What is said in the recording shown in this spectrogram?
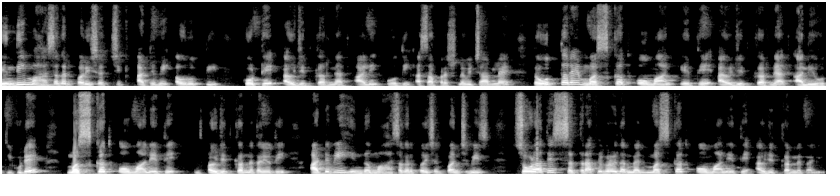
हिंदी महासागर परिषदची आठवी आवृत्ती कोठे आयोजित करण्यात आली होती असा प्रश्न विचारलाय. तर उत्तर आहे मस्कत ओमान येथे आयोजित करण्यात आली होती. कुठे? मस्कत ओमान येथे आयोजित करण्यात आली होती. आठवी हिंद महासागर परिषद पंचवीस सोळा ते सतरा फेब्रुवारी दरम्यान मस्कत ओमान येथे आयोजित करण्यात आली.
